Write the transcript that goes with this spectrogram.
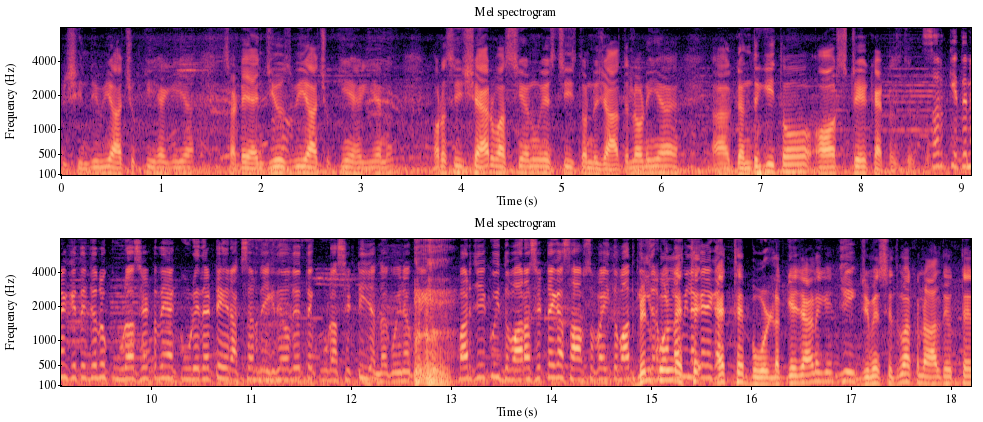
ਮਸ਼ੀਨਰੀ ਵੀ ਆ ਚੁੱਕੀ ਹੈਗੀ ਆ ਸਾਡੇ ਐਨਜੀਓਜ਼ ਵੀ ਆ ਚੁੱਕੀਆਂ ਹੈਗੀਆਂ ਨੇ। ਔਰ ਅਸੀਂ ਸ਼ਹਿਰ ਵਾਸੀਆਂ ਨੂੰ ਇਸ ਚੀਜ਼ ਤੋਂ ਨਿਜਾਤ ਦਿਲਾਉਣੀ ਹੈ ਅ, ਗੰਦਗੀ ਤੋਂ ਔਰ ਸਟੇ ਕੈਟਲਸ ਤੋਂ ਸਰ ਕਿਤੇ ਨਾ ਕਿਤੇ ਜਦੋਂ ਕੂੜਾ ਸਿੱਟਦੇ ਆ ਕੂੜੇ ਦਾ ਢੇਰ ਅਕਸਰ ਦੇਖਦੇ ਆ ਉਹਦੇ ਉੱਤੇ ਕੂੜਾ ਸਿੱਟ ਹੀ ਜਾਂਦਾ ਕੋਈ ਨਾ ਕੋਈ। ਪਰ ਜੇ ਕੋਈ ਦੁਬਾਰਾ ਸਿੱਟੇਗਾ ਸਾਫ਼ ਸਫ਼ਾਈ ਤੋਂ ਬਾਅਦ ਬਿਲਕੁਲ ਇੱਥੇ ਬੋਰਡ ਲੱਗੇ ਜਾਣਗੇ। ਜਿਵੇਂ ਸਿਧਵਾ ਕਨਾਲ ਦੇ ਉੱਤੇ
